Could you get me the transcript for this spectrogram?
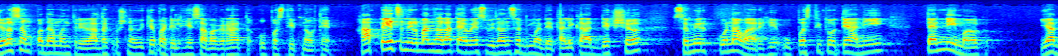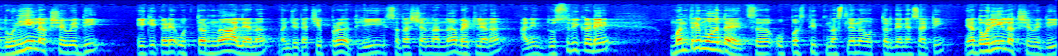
जलसंपदा मंत्री राधाकृष्ण विखे पाटील हे सभागृहात उपस्थित नव्हते. हा पेच निर्माण झाला त्यावेळेस विधानसभेमध्ये. तालिका अध्यक्ष समीर कोनावार हे उपस्थित होते आणि त्यांनी मग या दोन्ही लक्षवेधी एकीकडे उत्तर न आल्यानं म्हणजे त्याची प्रत ही सदस्यांना न भेटल्यानं आणि दुसरीकडे मंत्री महोदयच उपस्थित नसल्यानं उत्तर देण्यासाठी या दोन्ही लक्षवेधी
